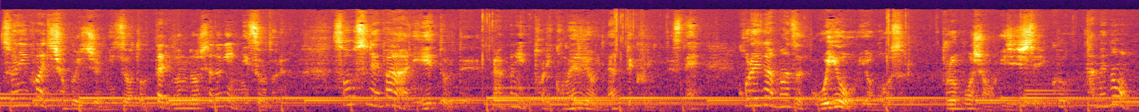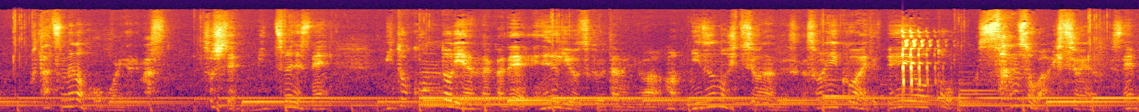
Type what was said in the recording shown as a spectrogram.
それに加えて食事中水を取ったり運動した時に水を取る。そうすれば2リットルで楽に取り込めるようになってくるんですね。これがまず老いを予防するプロポーションを維持していくための2つ目の方法になります。そして3つ目ですね。ミトコンドリアの中でエネルギーを作るためには、まあ、水も必要なんですがそれに加えて栄養と酸素が必要になるんですね。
